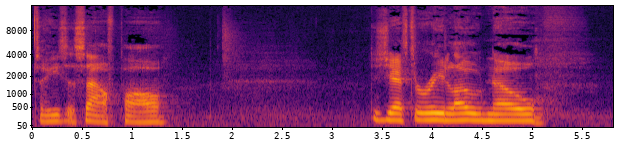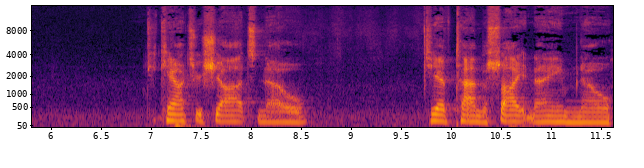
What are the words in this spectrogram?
so he's a southpaw. Did you have to reload? No. Count your shots? No. Do you have time to sight name? No.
